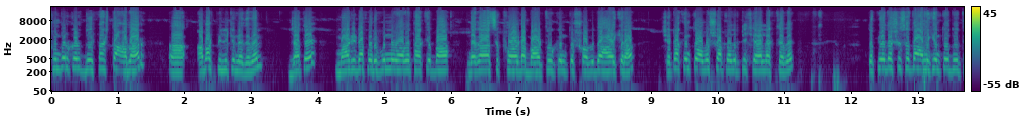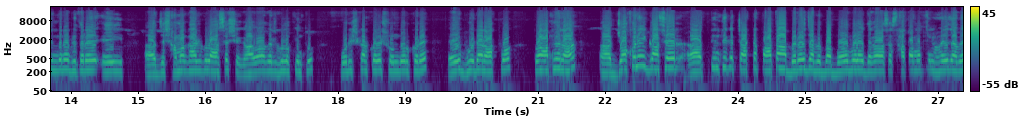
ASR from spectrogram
সুন্দর করে দুই পাশটা আবার আবার পিলি টেনে দেবেন যাতে মাটিটা পরিপূর্ণভাবে থাকে বা দেখা যাচ্ছে ফলটা বাড়তেও কিন্তু সুবিধা হয় কিনা, সেটা কিন্তু অবশ্যই আপনাদেরকে খেয়াল রাখতে হবে। তো প্রিয় দর্শক শ্রোতা, আমি কিন্তু দুই, তিন দিনের ভিতরে এই যে শামা ঘাসগুলো আছে সেই শামা ঘাসগুলো কিন্তু পরিষ্কার করে, সুন্দর করে এই ভুঁইটা রাখব। তো আপনারা যখনই গাছের তিন থেকে চারটা পাতা বেরোয় যাবে বা বড় বড় দেখা যাচ্ছে ছাতা মতন হয়ে যাবে,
